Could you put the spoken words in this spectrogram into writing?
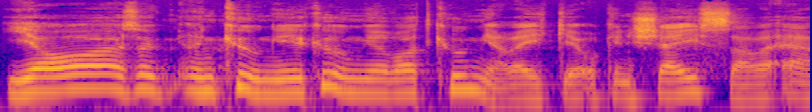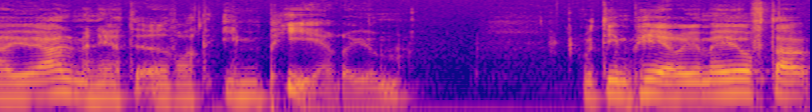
Ja, alltså en kung är ju kung över ett kungarike och en kejsare är ju i allmänhet över ett imperium. Och ett imperium är ju ofta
